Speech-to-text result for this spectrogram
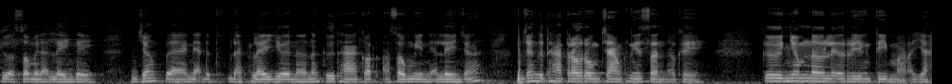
គឺអត់សូវមានអ្នកលេងទេអញ្ចឹងអ្នកដែល player នៅហ្នឹងគឺថាគាត់អត់សូវមានអ្នកលេងអញ្ចឹងអញ្ចឹងគឺថាត្រូវរងចាំគ្នាសិនអូខេគឺខ្ញុំនៅលេខរៀងទីម៉ាត់អាយ៉ា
